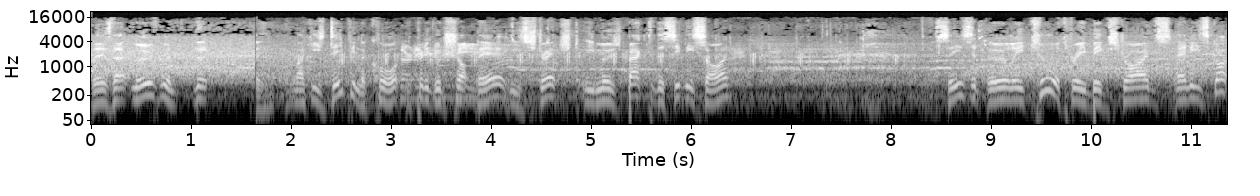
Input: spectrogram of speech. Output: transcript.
There's that movement that, like he's deep in the court. Pretty good shot there. He's stretched. He moves back to the Sydney side. Sees it early, two or three big strides, and he's got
